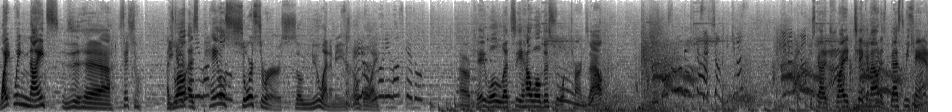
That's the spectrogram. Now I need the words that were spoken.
White Wing Knights, as well as Pale Sorcerers, so new enemies, oh boy. Okay, well, let's see how well this turns out. Just gotta try to take him out as best we can.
